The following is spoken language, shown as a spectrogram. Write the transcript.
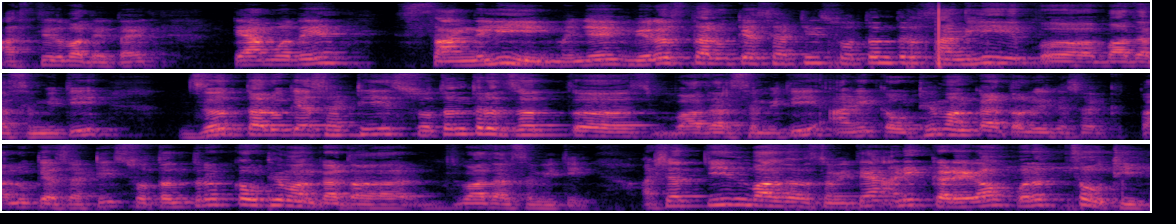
अस्तित्वात येत आहेत. त्यामध्ये सांगली म्हणजे मिरज तालुक्यासाठी स्वतंत्र सांगली बाजार समिती जत तालुक्यासाठी स्वतंत्र जत बाजार समिती आणि कवठे मांकाळ तालुक्यासाठी तालुक्यासाठी स्वतंत्र कवठे मांकाळ ता- बाजार समिती. अशा तीन बाजार समित्या आणि कडेगाव परत चौथी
